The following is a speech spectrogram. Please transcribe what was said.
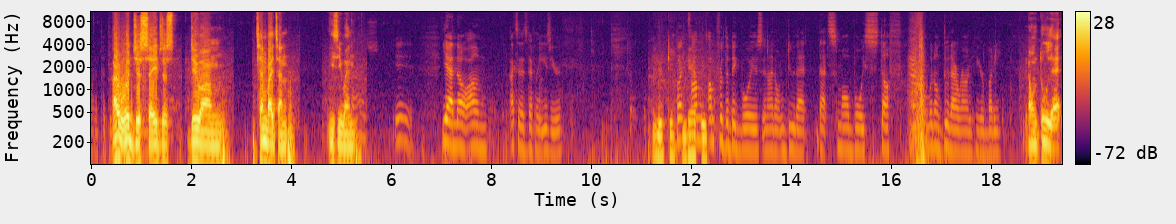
I'm gonna put I would just say just do um 10 by 10. Easy win. Yeah. Yeah, no, um, I'd say that's definitely easier. But I'm, I'm for the big boys, and I don't do that that small boy stuff. We don't do that around here, buddy. We don't do that.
